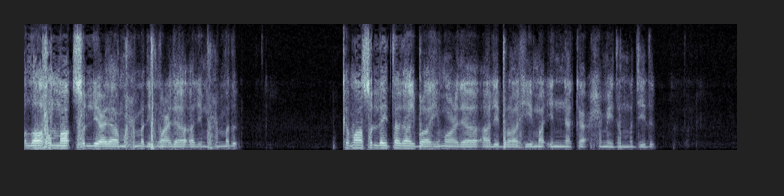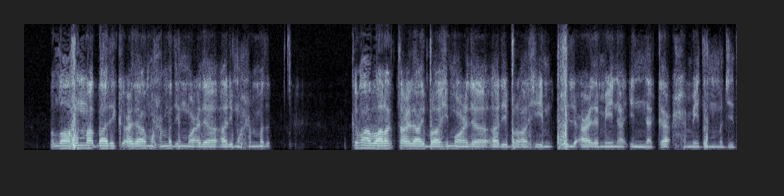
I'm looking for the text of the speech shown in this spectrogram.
اللهم صل على محمد وعلى آل محمد كما صليت على إبراهيم وعلى آل إبراهيم إنك حميد مجيد اللهم بارك على محمد وعلى آل محمد كما باركت على إبراهيم وعلى آل إبراهيم في العالمين إنك حميد مجيد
